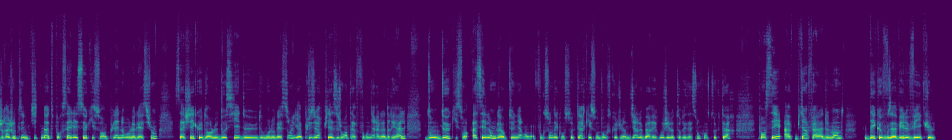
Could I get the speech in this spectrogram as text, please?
Je rajoute une petite note pour celles et ceux qui sont en pleine homologation. Sachez que dans le dossier d'homologation, il y a plusieurs pièces jointes à fournir à l'Adréal, dont deux qui sont assez longues à obtenir en fonction des constructeurs, qui sont donc ce que je viens de dire, le barré rouge et l'autorisation constructeur. Pensez à bien faire la demande dès que vous avez le véhicule.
